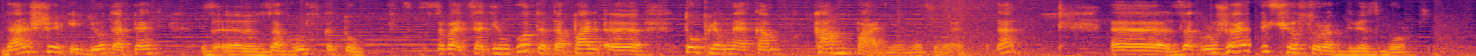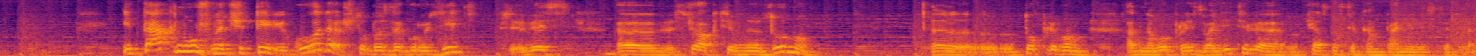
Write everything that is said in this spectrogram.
дальше идет опять э, загрузка топлива. Называется один год, это паль- э, топливная ком- компания называется, да? Э, загружают еще 42 сборки. И так нужно 4 года, чтобы загрузить весь, э, всю активную зону э, топливом одного производителя, в частности компании Вестерград.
